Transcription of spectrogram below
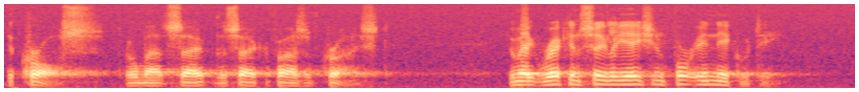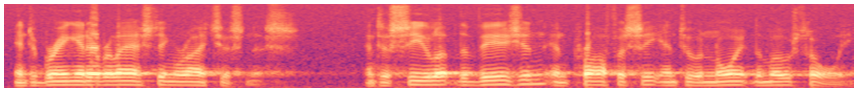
the cross about the sacrifice of Christ, to make reconciliation for iniquity, and to bring in everlasting righteousness, and to seal up the vision and prophecy, and to anoint the most holy.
